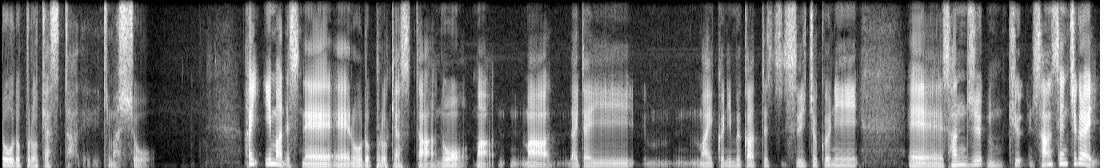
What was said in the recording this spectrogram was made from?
ロードプロキャスターでいきましょう。はい、今ですね、え、ロードプロキャスターの、まあ、まあ、大体、マイクに向かって垂直に、えー、30 3センチぐらい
